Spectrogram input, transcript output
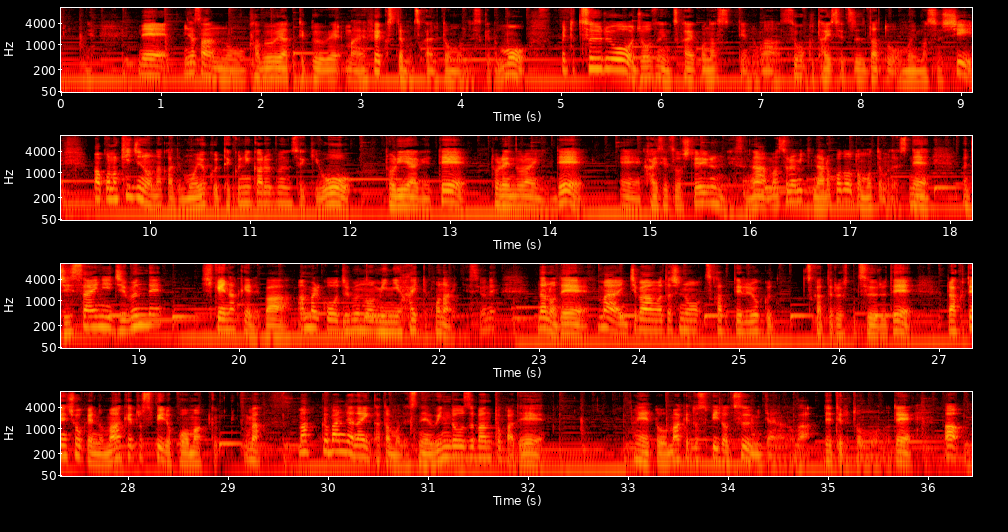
で皆さんの株をやっていく上、まあ、FX でも使えると思うんですけどもこういったツールを上手に使いこなすっていうのがすごく大切だと思いますし、まあ、この記事の中でもよくテクニカル分析を取り上げてトレンドラインでえ、解説をしているんですが、まあ、それを見てなるほどと思ってもですね実際に自分で弾けなければあんまりこう自分の身に入ってこないんですよね。なのでまあ一番私の使ってるよく使ってるツールで楽天証券のマーケットスピード 4Mac まあ Mac 版じゃない方もですね Windows 版とかでえーと、マーケットスピード2みたいなのが出てると思うので、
